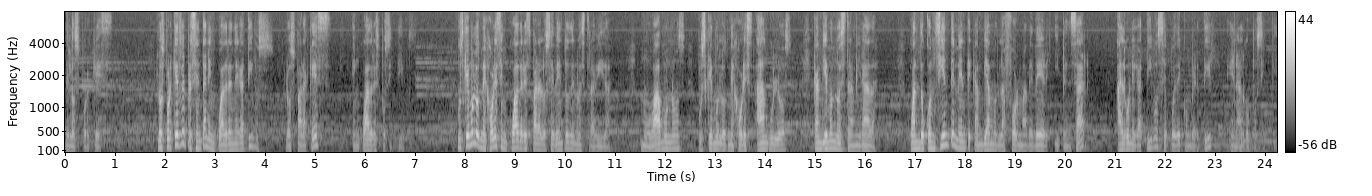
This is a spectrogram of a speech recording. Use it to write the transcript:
de los porqués. Los porqués representan encuadres negativos, los para qué encuadres positivos. Busquemos los mejores encuadres para los eventos de nuestra vida. Movámonos, busquemos los mejores ángulos, cambiemos nuestra mirada. Cuando conscientemente cambiamos la forma de ver y pensar, algo negativo se puede convertir en algo positivo.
